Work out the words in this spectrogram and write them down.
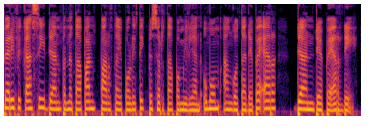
verifikasi dan penetapan partai politik peserta pemilihan umum anggota DPR dan DPRD.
